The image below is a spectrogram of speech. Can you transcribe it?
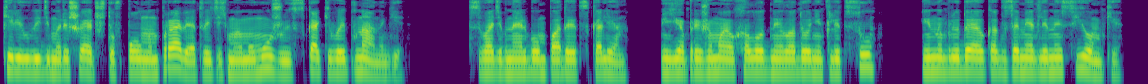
Кирилл, видимо, решает, что в полном праве ответить моему мужу и вскакивает на ноги. Свадебный альбом падает с колен. Я прижимаю холодные ладони к лицу и наблюдаю, как в замедленной съемке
